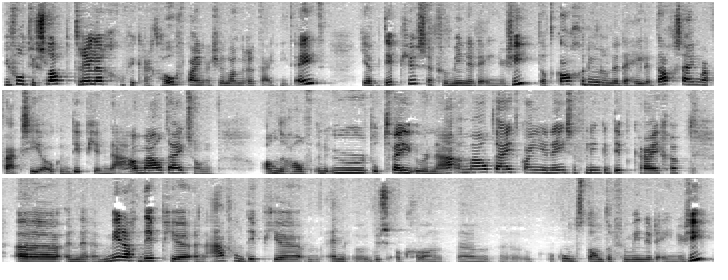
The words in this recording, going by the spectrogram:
Je voelt je slap, trillig of je krijgt hoofdpijn als je langere tijd niet eet. Je hebt dipjes en verminderde energie. Dat kan gedurende de hele dag zijn, maar vaak zie je ook een dipje na een maaltijd. Zo'n anderhalf een uur tot twee uur na een maaltijd kan je ineens een flinke dip krijgen. Uh, een, middagdipje, een avonddipje en eh, dus ook gewoon um, uh, constante verminderde energie.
